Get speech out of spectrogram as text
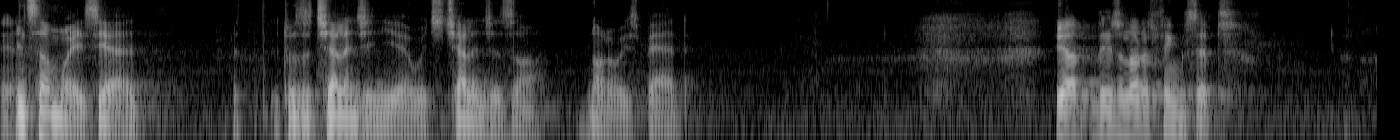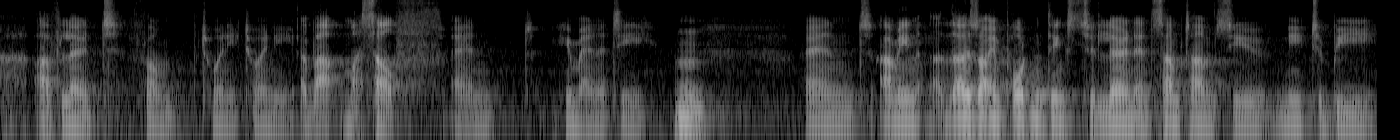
yeah. In some ways, yeah, it, it, it was a challenging year, which challenges are not always bad. Yeah, there's a lot of things that uh, I've learnt from 2020 about myself and humanity. And I mean, those are important things to learn, and sometimes you need to be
